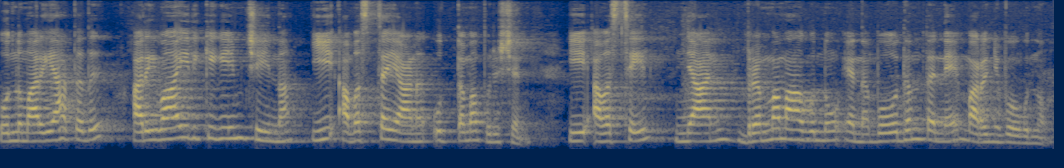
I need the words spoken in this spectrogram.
ഒന്നും അറിയാത്തത് അറിവായിരിക്കുകയും ചെയ്യുന്ന ഈ അവസ്ഥയാണ് ഉത്തമ പുരുഷൻ. ഈ അവസ്ഥയിൽ ഞാൻ ബ്രഹ്മമാകുന്നു എന്ന ബോധം തന്നെ മറഞ്ഞു പോകുന്നു.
